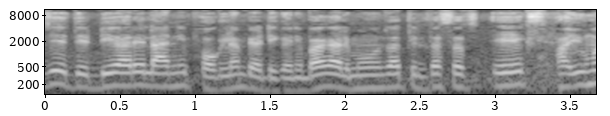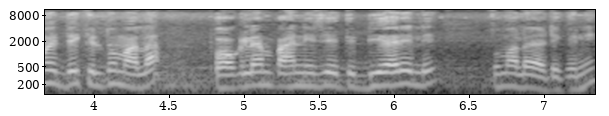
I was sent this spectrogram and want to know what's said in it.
जे ते डी आर एल आणि फॉग लॅम्प या ठिकाणी बघायला मिळून जातील. तसंच एक्स फाईव्हमध्ये देखील तुम्हाला फॉगलॅम पाणी आणि जे ते डी आर एल आहे तुम्हाला या ठिकाणी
